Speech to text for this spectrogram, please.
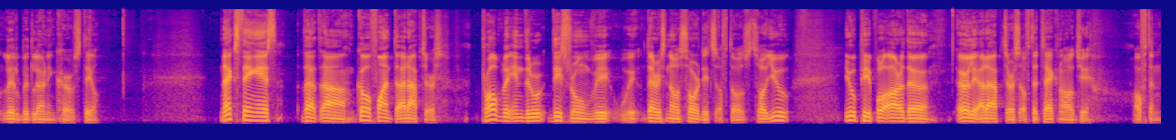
little bit learning curve still. Next thing is that uh, go find the adapters. Probably in the, this room, we, we, there is no shortage of those. So you, you people are the early adapters of the technology, often.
